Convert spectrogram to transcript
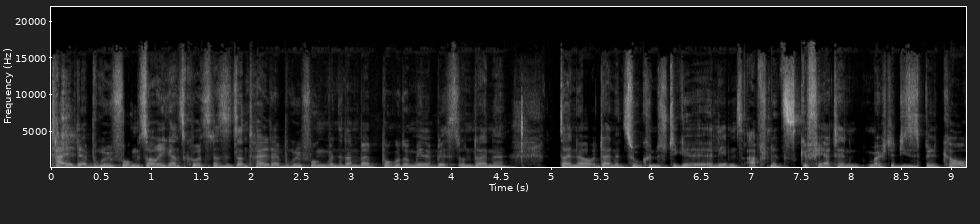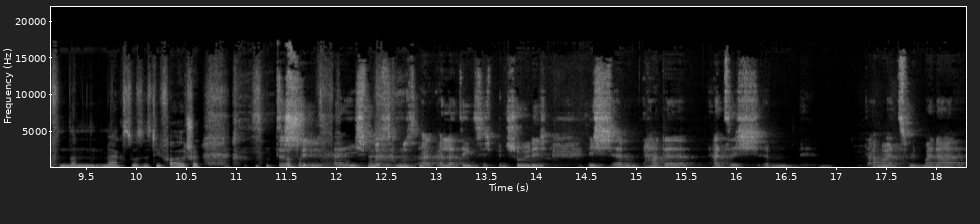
Teil der Prüfung. Sorry, ganz kurz. Das ist dann Teil der Prüfung. Wenn du dann bei Pokodomene bist und deine, deine, deine zukünftige Lebensabschnittsgefährtin möchte dieses Bild kaufen, dann merkst du, es ist die falsche. Das stimmt. Ich muss, muss allerdings, ich bin schuldig. Ich ähm, hatte, als ich ähm, damals mit meiner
